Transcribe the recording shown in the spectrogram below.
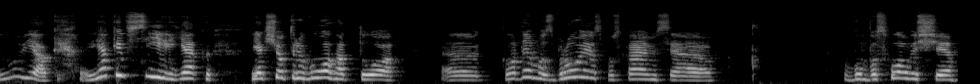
Ну як? Як і всі. Як, якщо тривога, то е, кладемо зброю, спускаємося в бомбосховище,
